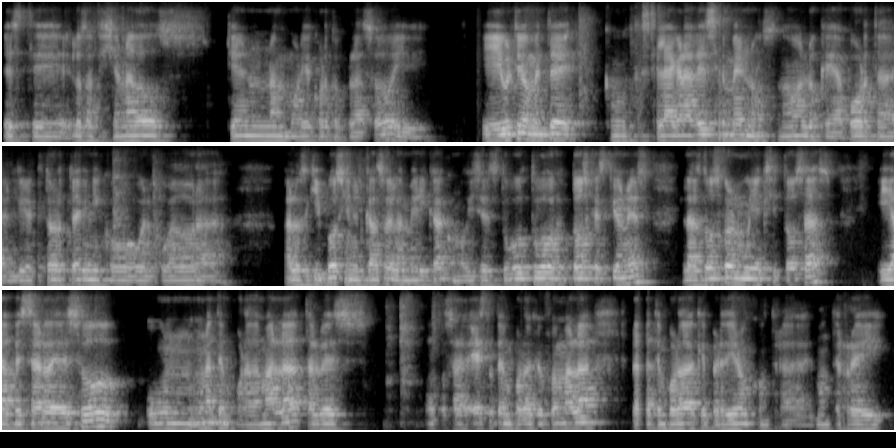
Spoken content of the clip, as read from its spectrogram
este, los aficionados tienen una memoria a corto plazo y y últimamente como que se le agradece menos ¿no? lo que aporta el director técnico o el jugador a, a los equipos. Y en el caso del América, como dices, tuvo, tuvo dos gestiones, las dos fueron muy exitosas y a pesar de eso, una temporada mala, tal vez, o sea, esta temporada que fue mala, la temporada que perdieron contra el Monterrey,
